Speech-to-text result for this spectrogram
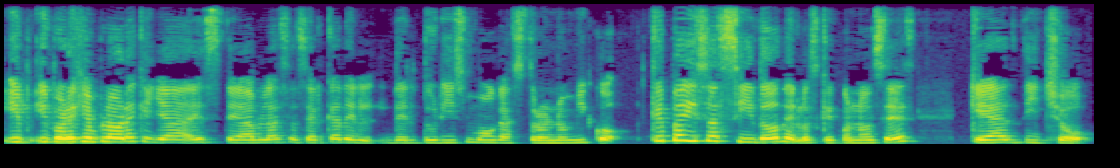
y, y, por ejemplo, ahora que ya este, hablas acerca del, del turismo gastronómico, ¿qué país ha sido de los que conoces que has dicho,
